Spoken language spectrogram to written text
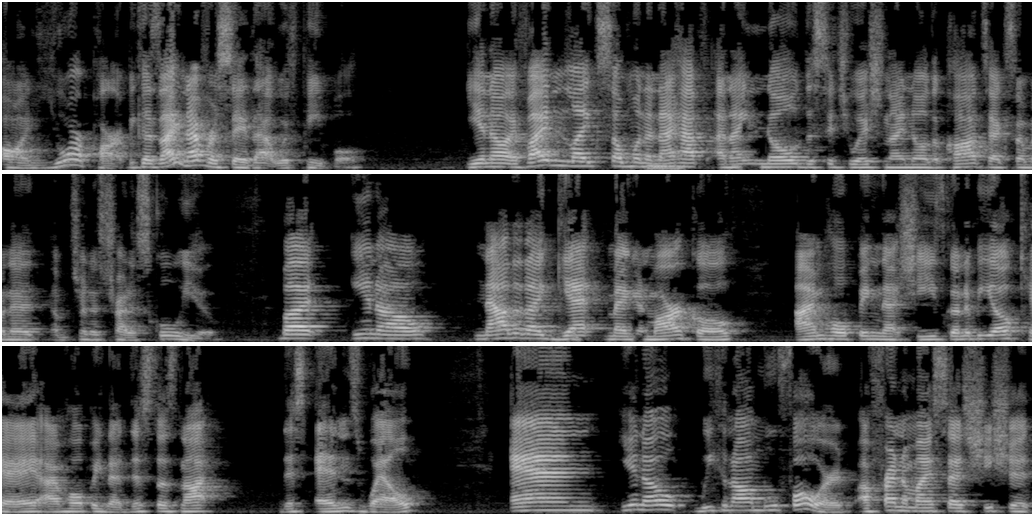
on your part because I never say that with people you know, if I like someone and I mm. have and I know the situation, I know the context, I'm gonna I'm trying to try to school you. But you know, now that I get Meghan Markle, I'm hoping that she's gonna be okay. I'm hoping that this does not this ends well. And you know, we can all move forward. A friend of mine said she should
